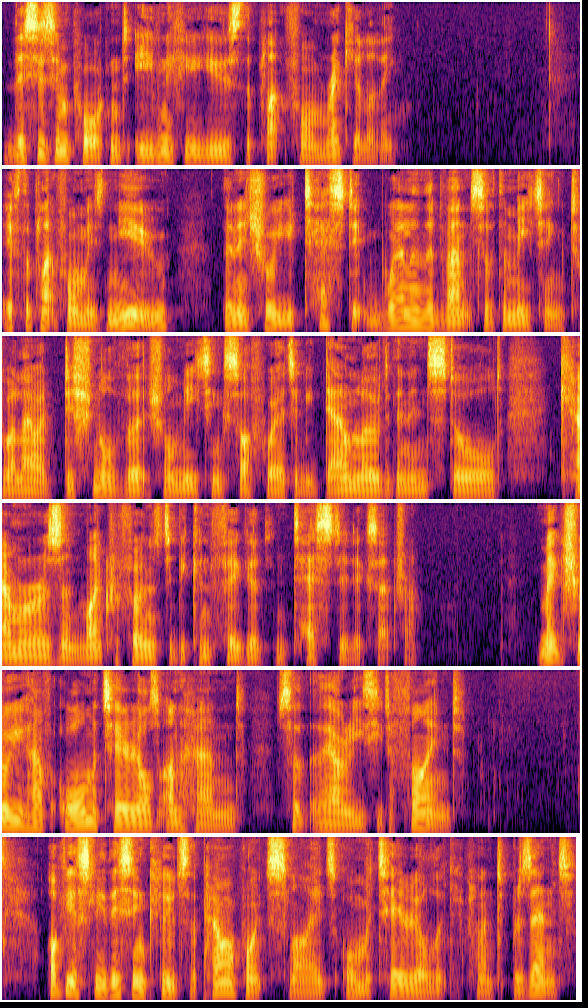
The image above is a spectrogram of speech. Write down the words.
This is important even if you use the platform regularly. If the platform is new, then ensure you test it well in advance of the meeting to allow additional virtual meeting software to be downloaded and installed, cameras and microphones to be configured and tested, etc. Make sure you have all materials on hand so that they are easy to find. Obviously, this includes the PowerPoint slides or material that you plan to present.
